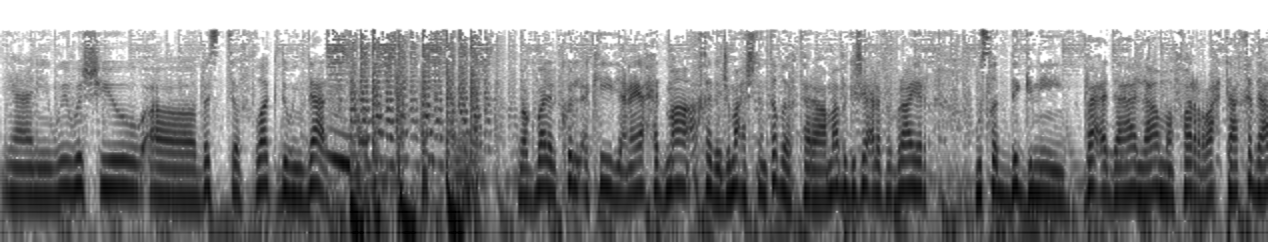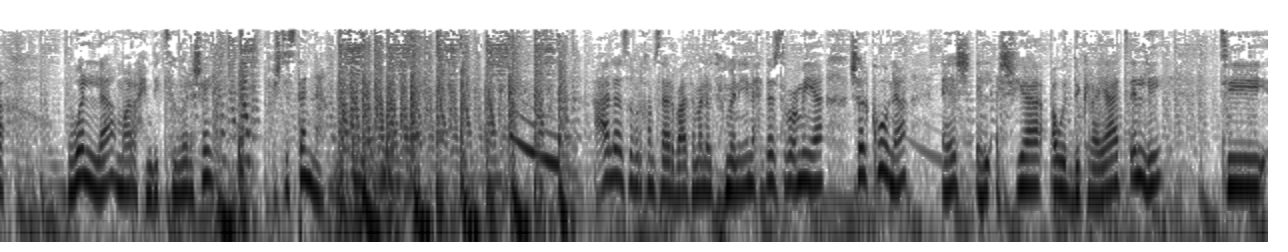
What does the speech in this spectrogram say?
يعني we wish you uh, best of luck doing that. وعقبال الكل أكيد. يعني أي أحد ما أخذ يا جماعة إيش تنتظر؟ ترى ما بقي شيء على فبراير. وصدقني بعدها لا مفر راح تاخذها ولا ما راح يمديك تسوي ولا شيء. فايش تستنى؟ على صفر خمسة أربعة ثمانية وثمانين أحداش سبعمية. شاركونا إيش الأشياء أو الذكريات اللي تي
